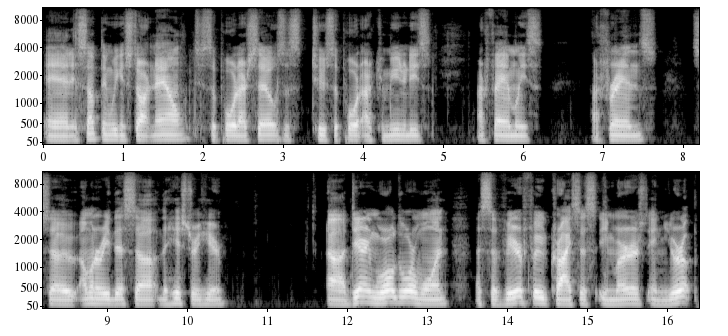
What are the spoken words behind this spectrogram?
And it's something we can start now to support ourselves, to support our communities, our families, our friends. So I want to read this, uh, the history here. Uh, during World War One, a severe food crisis emerged in Europe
